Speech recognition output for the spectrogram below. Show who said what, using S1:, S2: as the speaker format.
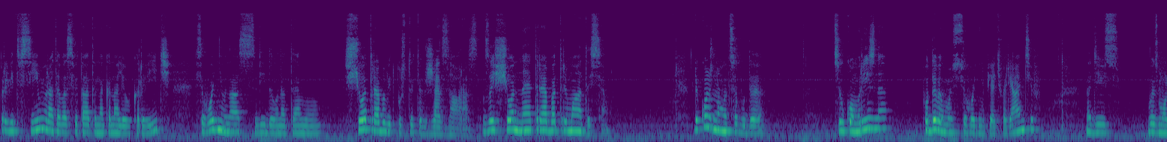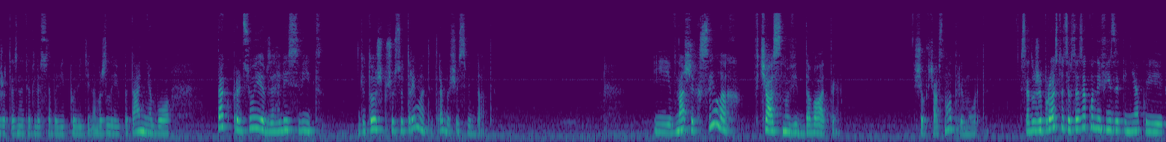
S1: Привіт всім! Рада вас вітати на каналі Укрвіч. Сьогодні в нас відео на тему, що треба відпустити вже зараз, за що не треба триматися. Для кожного це буде цілком різне. Подивимось сьогодні 5 варіантів. Надіюсь, ви зможете знайти для себе відповіді на важливі питання, бо так працює взагалі світ. Для того, щоб щось отримати, треба щось віддати. І в наших силах вчасно віддавати, щоб вчасно отримувати. Все дуже просто, це все закони фізики, ніякої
